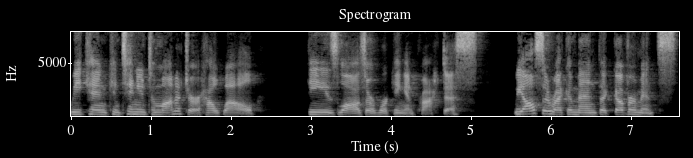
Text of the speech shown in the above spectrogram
we can continue to monitor how well these laws are working in practice. We also recommend that governments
